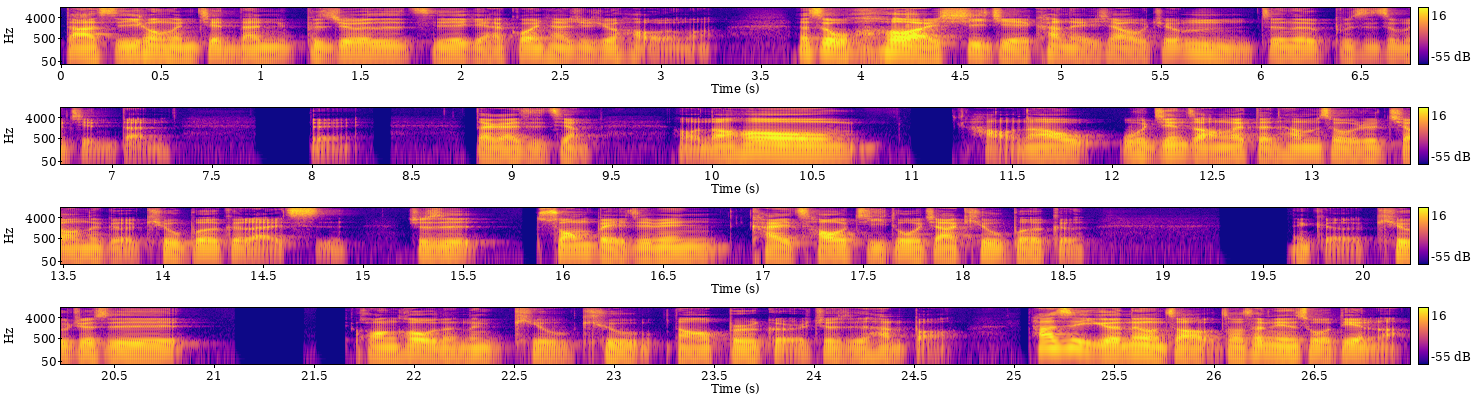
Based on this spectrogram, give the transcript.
打十一空很简单，不就是直接给它灌下去就好了吗？但是我后来细节看了一下，我觉得嗯，真的不是这么简单。对，大概是这样。好，然后好，然后我今天早上在等他们的时候，我就叫那个 Q Burger 来吃，就是双北这边开超级多家 Q Burger，那个 Q 就是皇后的那个 Q Q，然后 Burger 就是汉堡，它是一个那种早早餐连锁店啦。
